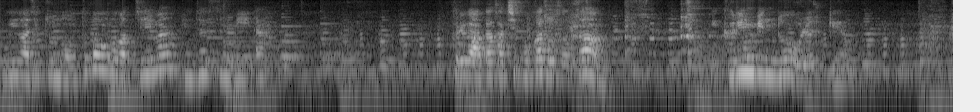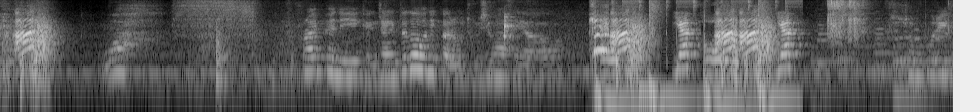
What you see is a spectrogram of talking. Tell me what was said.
고기가 아직 좀 너무 뜨거운 것 같지만 괜찮습니다. 그리고 아까 같이 볶아줬었던 이 그린빈도 올려줄게요. 아! 와. 프라이팬이 굉장히 뜨거우니까 여러분 조심하세요. 아! 얍! 아! 아! 얍! 좀 뿌리고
